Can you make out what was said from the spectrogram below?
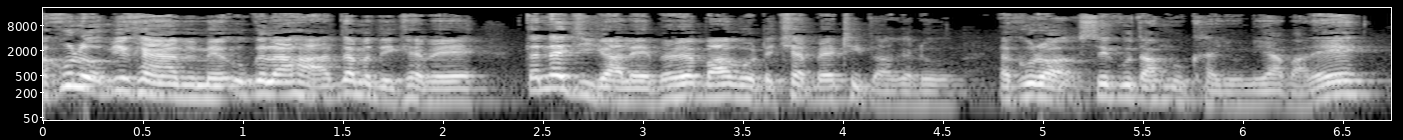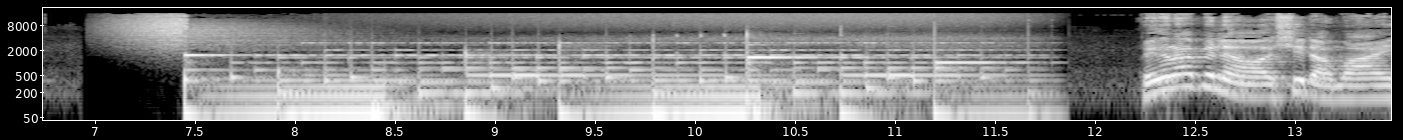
အခုလိုအပြစ်ခံရပေမဲ့ဥက္ကလာဟာအသက်မသေးခဲ့ပဲတနက်ကြီးကလည်းဘယ်ဘက်ပါးကိုတစ်ချက်ပဲထိသွားကြလို့အခုတော့စစ်ကူတောက်မှုခံယူနေရပါတယ် ဘင်္ဂလားပင်လယ်အော်အရှေ့တောင်ပိုင်း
